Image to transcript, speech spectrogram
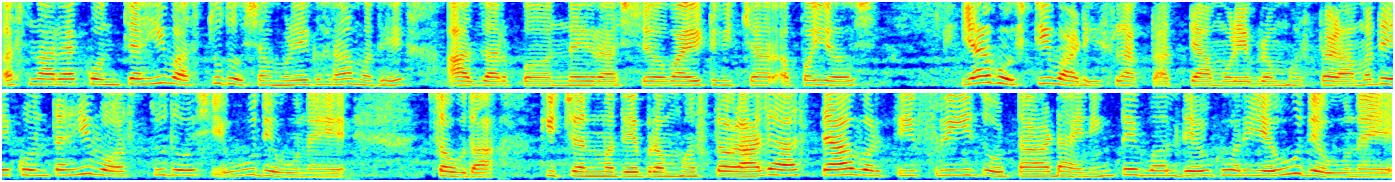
असणाऱ्या कोणत्याही वास्तुदोषामुळे घरामध्ये आजारपण नैराश्य वाईट विचार अपयश या गोष्टी वाढीस लागतात. त्यामुळे ब्रह्मस्थळामध्ये कोणताही वास्तुदोष येऊ देऊ नये. चौदा. किचनमध्ये ब्रह्मस्थळ आल्यास त्यावरती फ्रीज ओटा डायनिंग टेबल देवघर येऊ देऊ नये.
